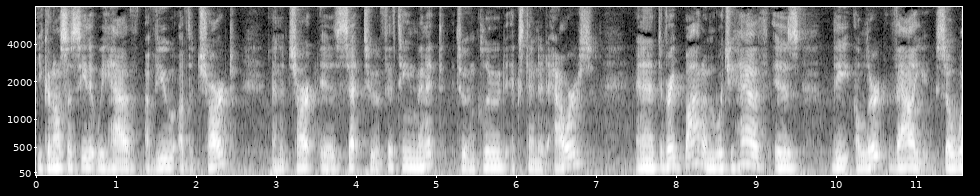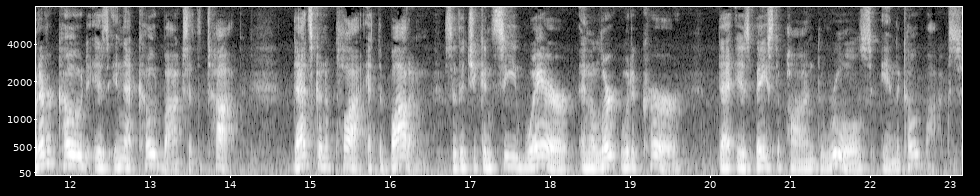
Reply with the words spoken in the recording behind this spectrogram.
You can also see that we have a view of the chart and the chart is set to a 15 minute to include extended hours. And at the very bottom, what you have is the alert value. So whatever code is in that code box at the top, that's going to plot at the bottom so that you can see where an alert would occur that is based upon the rules in the code box.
